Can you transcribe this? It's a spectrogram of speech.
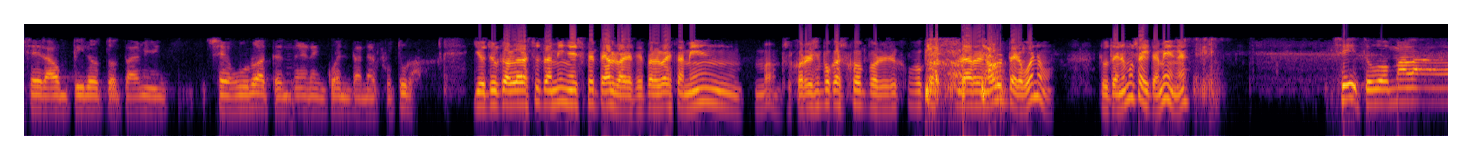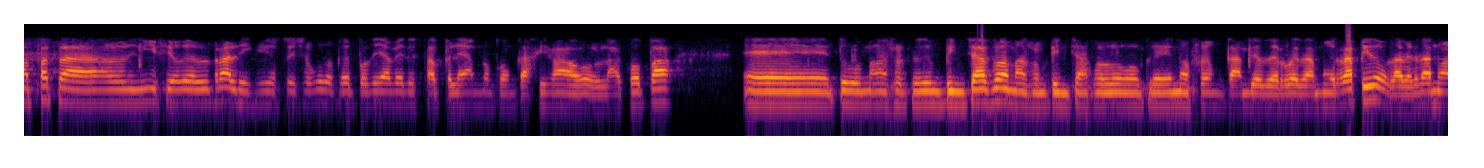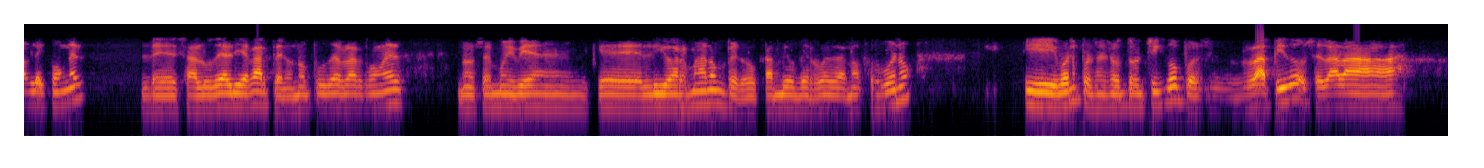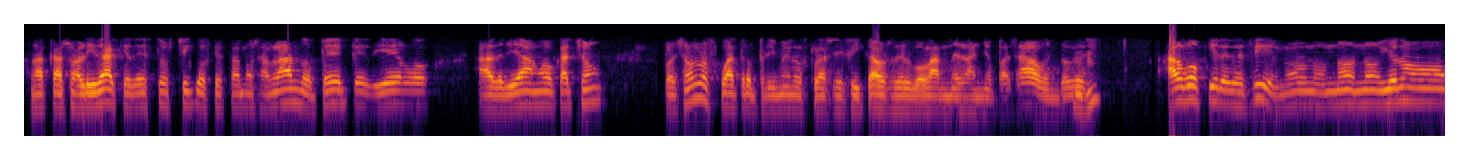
será un piloto también seguro a tener en cuenta en el futuro. Y otro que hablarás tú también es Pepe Álvarez. Pepe Álvarez también, bueno, pues corre sin pocas, pocas la Renault, pero bueno, lo tenemos ahí también, ¿eh? Sí, tuvo mala pata al inicio del rally, que yo estoy seguro que podía haber estado peleando con Cajigao la copa. Eh, tuvo mala suerte de un pinchazo, además un pinchazo luego que no fue un cambio de rueda muy rápido. La verdad no hablé con él, le saludé al llegar, pero no pude hablar con él. No sé muy bien qué lío armaron, pero el cambio de rueda no fue bueno. Y bueno, pues es otro chico, pues rápido, se da la, la casualidad que de estos chicos que estamos hablando, Pepe, Diego, Adrián o Cachón, pues son los cuatro primeros clasificados del volán del año pasado. Entonces, algo quiere decir, no, no, no, no, yo no,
